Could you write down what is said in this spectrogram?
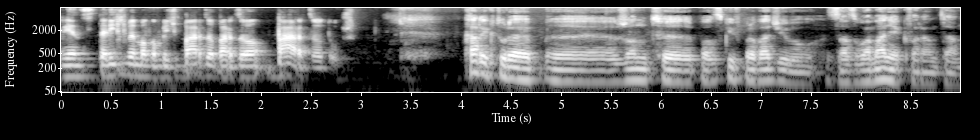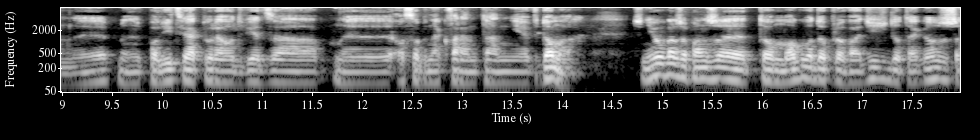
więc te liczby mogą być bardzo, bardzo, bardzo duże. Kary, które e, rząd e, polski wprowadził za złamanie kwarantanny, e, policja, która odwiedza osoby na kwarantannie w domach, czy nie uważa Pan, że to mogło doprowadzić do tego, że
